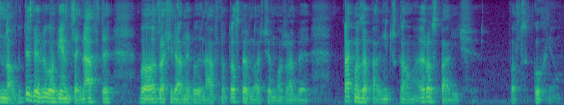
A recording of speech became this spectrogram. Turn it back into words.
No, gdyby było więcej nafty, bo zasilane były naftą, to z pewnością można by taką zapalniczką rozpalić pod kuchnią.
